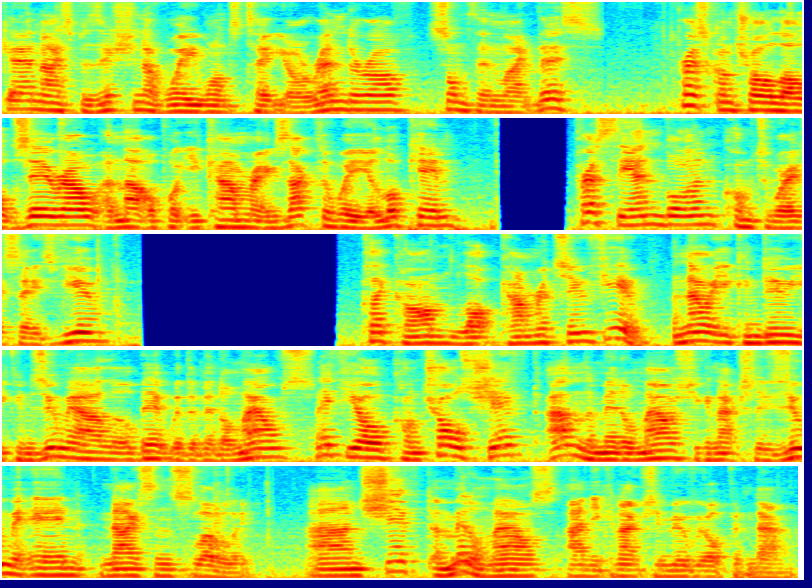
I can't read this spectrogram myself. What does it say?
get a nice position of where you want to take your render of, something like this. Press Ctrl Alt 0 and that will put your camera exactly where you're looking. Press the N button, come to where it says view, click on lock camera to view. And now what you can do, you can zoom it out a little bit with the middle mouse. And if you hold control shift and the middle mouse, you can actually zoom it in nice and slowly. And shift and middle mouse and you can actually move it up and down.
